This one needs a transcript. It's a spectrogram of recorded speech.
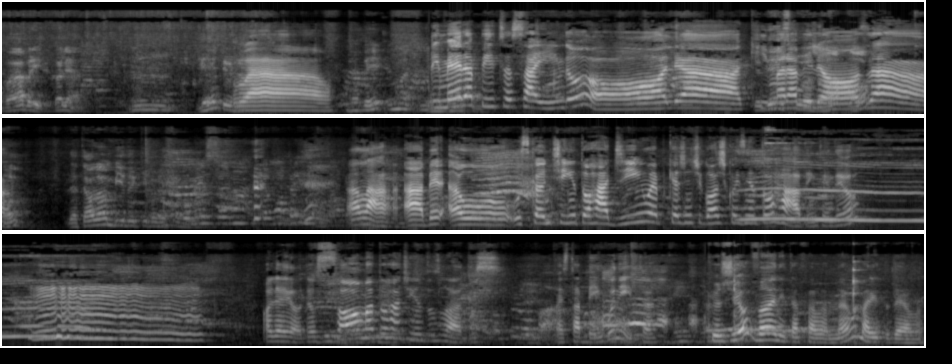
vai abrir, fica olhando. Hum, derreteu já. Uau! Primeira pizza saindo, olha, que maravilhosa! Ó, Deu até o lambido aqui pra ver se tá. Olha lá, a o- os cantinhos torradinho é porque a gente gosta de coisinha torrada, entendeu? Hum. Olha aí, ó, deu só uma torradinha dos lados. Mas tá bem bonita. Que o Giovanni tá falando, não é o marido dela.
